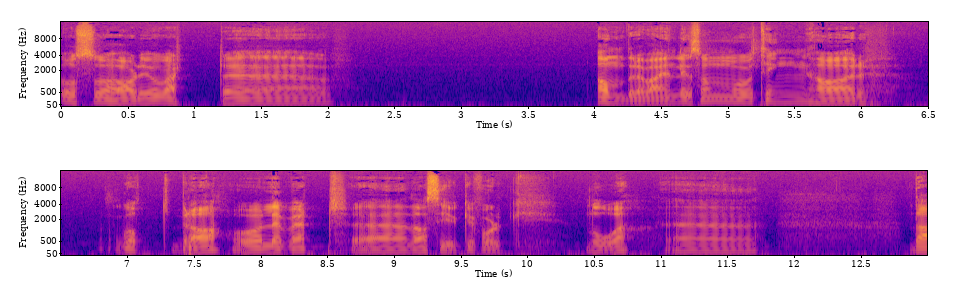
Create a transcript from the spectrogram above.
og så har det jo vært uh, andre veien, liksom, hvor ting har gått bra og levert. da sier jo ikke folk noe. da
